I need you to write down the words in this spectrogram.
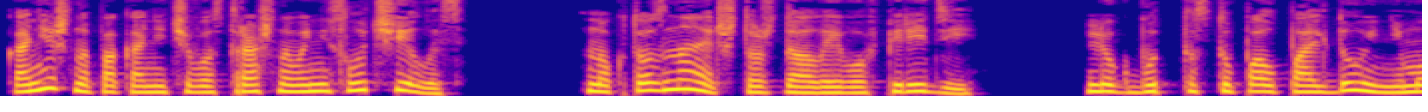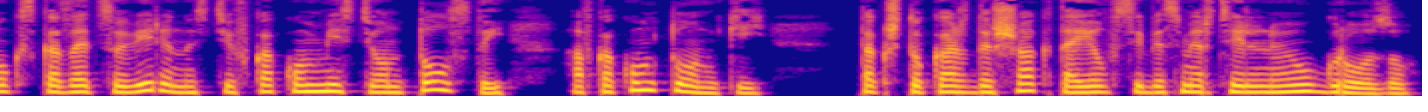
Конечно, пока ничего страшного не случилось, но кто знает, что ждало его впереди. Люк будто ступал по льду и не мог сказать с уверенностью, в каком месте он толстый, а в каком тонкий, так что каждый шаг таил в себе смертельную угрозу.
